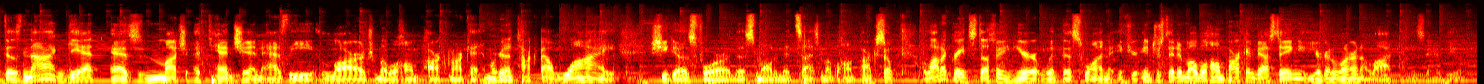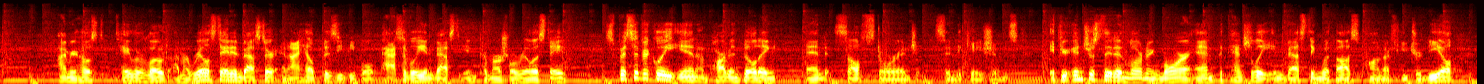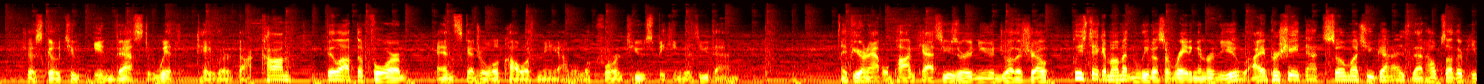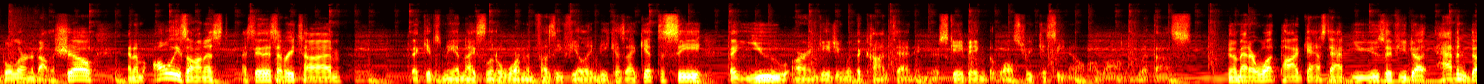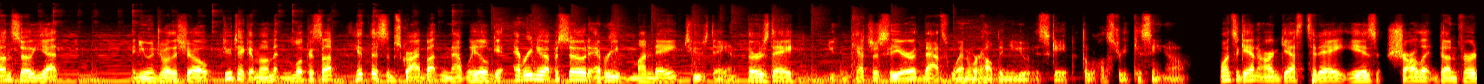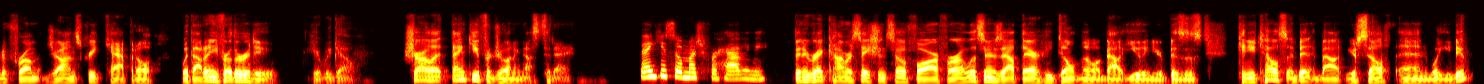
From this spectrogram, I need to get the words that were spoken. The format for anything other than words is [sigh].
does not get as much attention as the large mobile home park market. And we're going to talk about why she goes for the small to mid-sized mobile home park. So a lot of great stuff in here with this one. If you're interested in mobile home park investing, you're going to learn a lot in this interview. I'm your host, Taylor Loht. I'm a real estate investor and I help busy people passively invest in commercial real estate, specifically in apartment building and self storage syndications. If you're interested in learning more and potentially investing with us on a future deal, just go to investwithtaylor.com, fill out the form, and schedule a call with me. I will look forward to speaking with you then. If you're an Apple Podcast user and you enjoy the show, please take a moment and leave us a rating and review. I appreciate that so much, you guys. That helps other people learn about the show. And I'm always honest. I say this every time. That gives me a nice little warm and fuzzy feeling because I get to see that you are engaging with the content and you're escaping the Wall Street casino along with us no matter what podcast app you use. If you do, haven't done so yet and you enjoy the show, do take a moment and look us up. Hit the subscribe button. That way you'll get every new episode every Monday, Tuesday, and Thursday. You can catch us here. That's when we're helping you escape the Wall Street casino. Once again, our guest today is Charlotte Dunford from Johns Creek Capital. Without any further ado, here we go. Charlotte, thank you for joining us today. Thank you so much for having me been a great conversation so far. For our listeners out there who don't know about you and your business, can you tell us a bit about yourself and what you do?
